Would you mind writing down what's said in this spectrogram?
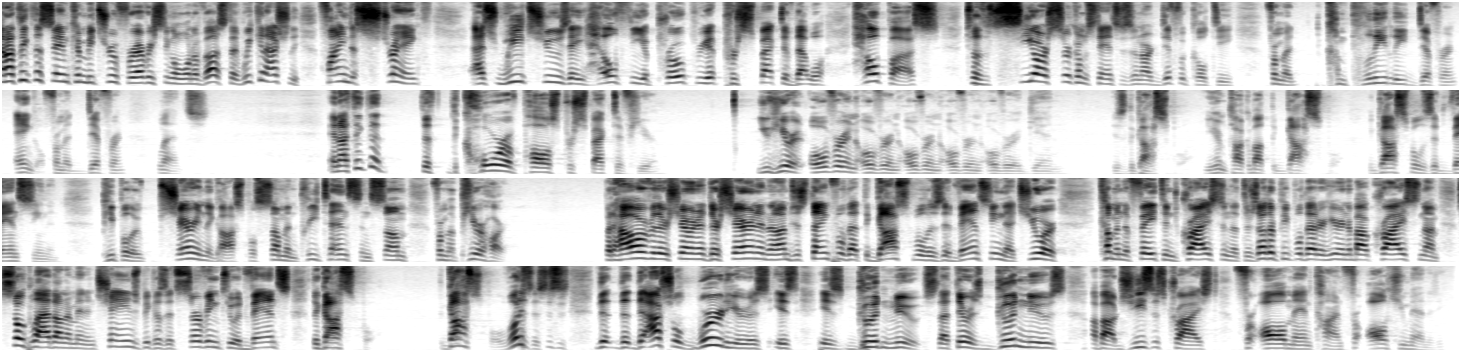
And I think the same can be true for every single one of us, that we can actually find a strength as we choose a healthy, appropriate perspective that will help us to see our circumstances and our difficulty from a completely different angle, from a different lens. And I think that the, the core of Paul's perspective here, you hear it over and over and over and over and over again, is the gospel. You hear him talk about the gospel. The gospel is advancing, and people are sharing the gospel, some in pretense and some from a pure heart. But however they're sharing it, they're sharing it, and I'm just thankful that the gospel is advancing, that you are coming to faith in Christ and that there's other people that are hearing about Christ. And I'm so glad that I'm in change because it's serving to advance the gospel. The gospel. What is this? This is the, the, the actual word here is, is, is good news. That there is good news about Jesus Christ for all mankind, for all humanity.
